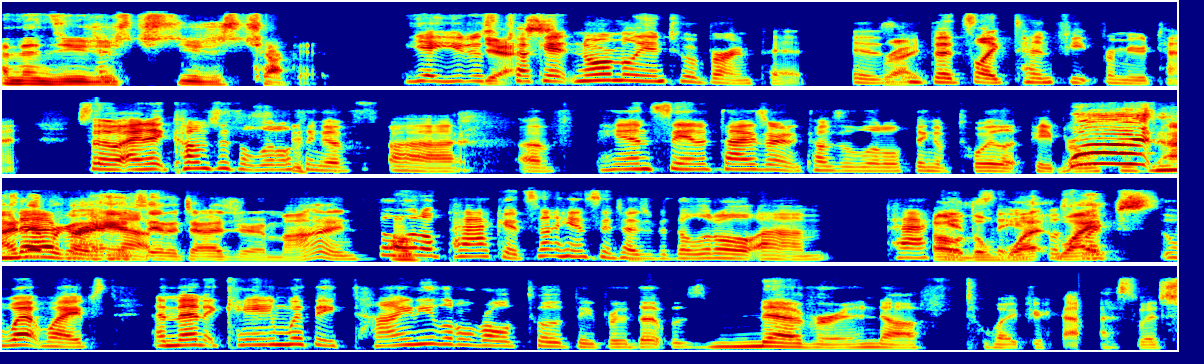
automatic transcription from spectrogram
and then you just you just chuck it. Yeah, you just Yes. chuck it normally into a burn pit. Is Right. that's like 10 feet from your tent. So and it comes with a little thing of uh of hand sanitizer and it comes with a little thing of toilet paper. which What? is I never got enough. hand sanitizer in mine. The Oh. little packets, not hand sanitizer, but the little um packets. Oh, the wet supposed to, like, wipes? the wet wipes. And then it came with a tiny little roll of toilet paper that was never enough to wipe your ass with.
